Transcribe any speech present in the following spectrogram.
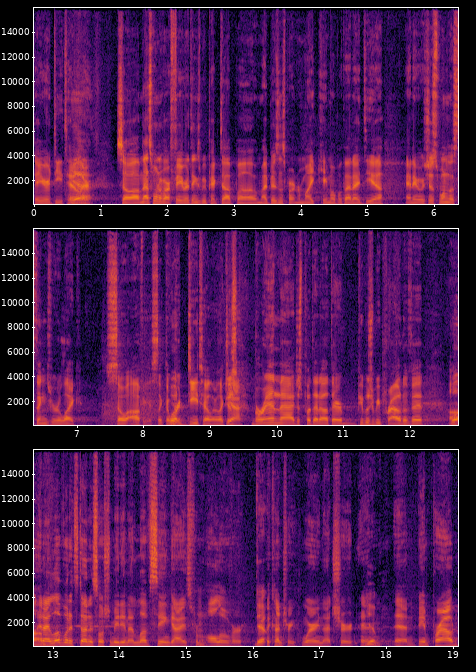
that you're a detailer. Yeah. So um, that's one of our favorite things we picked up. Uh, my business partner Mike came up with that idea, and it was just one of those things we were like, so obvious. Like the Well- word detailer, like just Yeah. brand that, just put that out there. People should be proud of it. Well, and Um, I love what it's done in social media, and I love seeing guys from all over Yep. the country wearing that shirt and Yep. and being proud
